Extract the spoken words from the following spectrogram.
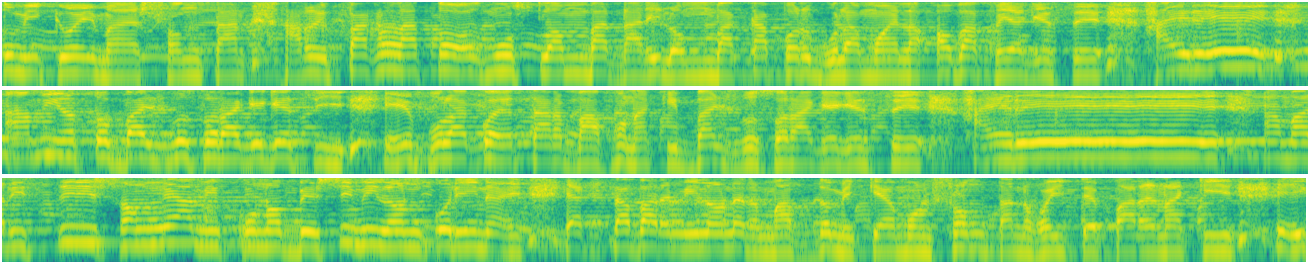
তুমি কি ওই মায়ের সন্তান? আর ওই পাগলা তো মুস লম্বা, দাড়ি লম্বা, কাপড়গুলা ময়লা অবাক হইয়া গেছে। হাই রে, আমিও তো বাইশ বছর আগে গেছি। এ ফোলা কয়ে তার বাপও নাকি বাইশ বছর আগে গেছে। হাই রে, আমার স্ত্রীর সঙ্গে আমি কোনো বেশি মিলন করি নাই। একটাবার মিলনের মাধ্যমে কেমন সন্তান হইতে পারে নাকি? এই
